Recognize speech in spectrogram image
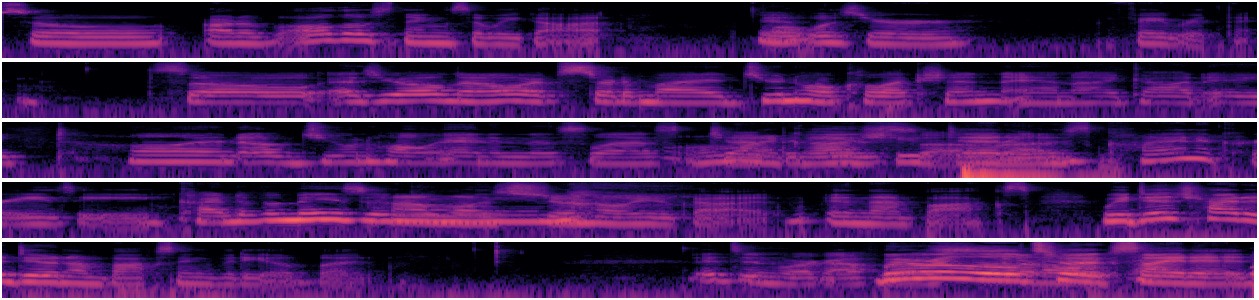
So, out of all those things that we got, Yeah. what was your favorite thing? So, as you all know, I've started my Junho collection, and I got a ton of Junho in in this last Oh Japanese my gosh, you uh, did. run. It was kind of crazy. kind of amazing. How much mean. Junho you got in that box? We did try to do an unboxing video, but It didn't work out. For We were us. a I little too know. excited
